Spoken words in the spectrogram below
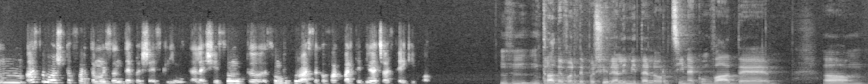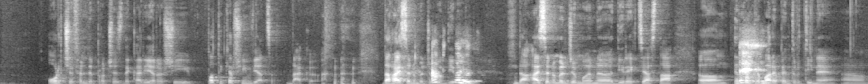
mm, asta mă ajută foarte mult să îndepășesc limitele și sunt, sunt bucuroasă că fac parte din această echipă. Mm-hmm. Într-adevăr, depășirea limitelor ține cumva de um, orice fel de proces de carieră și poate chiar și în viață. Dacă... Dar hai să nu mergem Absolut. în direct. Da, hai să nu mergem în uh, direcția asta. Um, încă o întrebare pentru tine, um,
